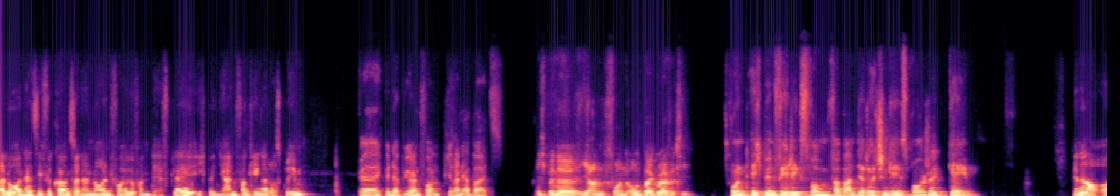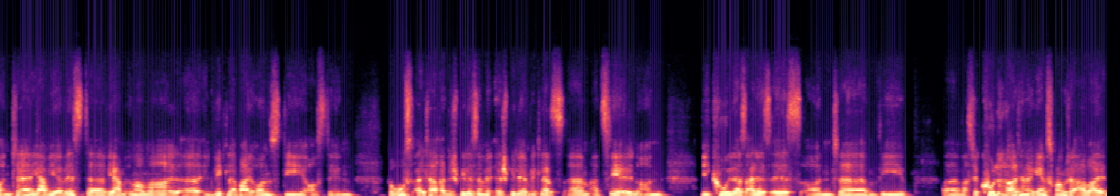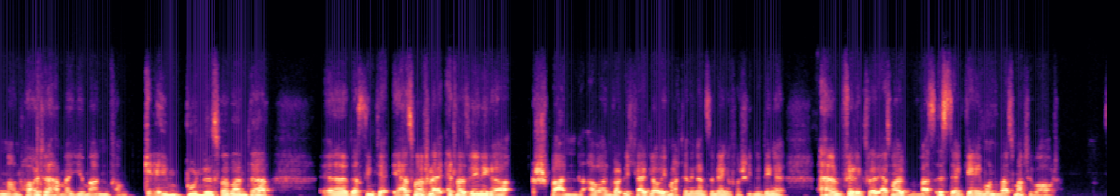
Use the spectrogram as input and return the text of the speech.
Hallo und herzlich willkommen zu einer neuen Folge von DevPlay. Ich bin Jan von Kingart aus Bremen. Äh, ich bin der Björn von Piranha Bytes. Ich bin der Jan von Owned by Gravity. Und ich bin Felix vom Verband der deutschen Gamesbranche Game. Genau, und äh, ja, wie ihr wisst, äh, wir haben immer mal äh, Entwickler bei uns, die aus dem Berufsalltag eines Spieles, äh, Spieleentwicklers ähm, erzählen und wie cool das alles ist und äh, wie was für coole Leute in der Gamesbranche arbeiten. Und heute haben wir jemanden vom Game-Bundesverband da. Äh, das klingt ja erstmal vielleicht etwas weniger spannend, aber in Wirklichkeit, glaube ich, macht er eine ganze Menge verschiedene Dinge. Ähm, Felix, vielleicht erstmal, was ist der Game und was macht er überhaupt?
